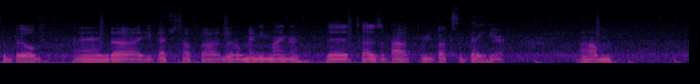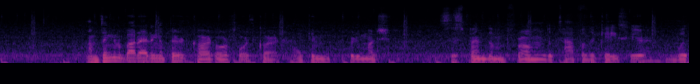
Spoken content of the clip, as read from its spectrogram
to build and uh, you got yourself a little mini miner that does about three bucks a day here. Um, I'm thinking about adding a third card or a fourth card. I can pretty much suspend them from the top of the case here with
